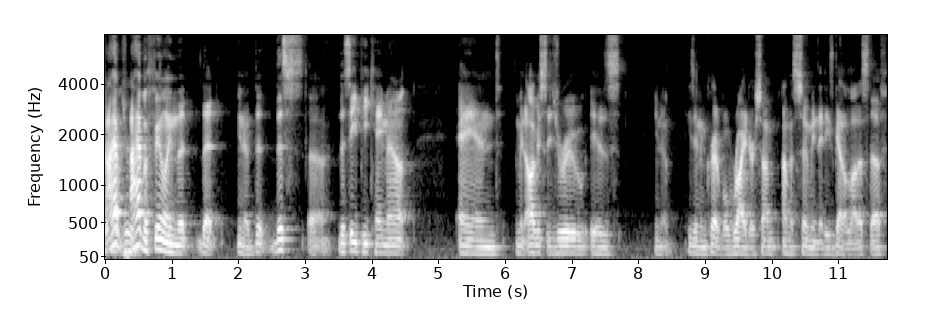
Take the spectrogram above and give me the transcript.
I have I have a feeling that that you know that this uh, this EP came out, and I mean obviously Drew is you know he's an incredible writer, so I'm, I'm assuming that he's got a lot of stuff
